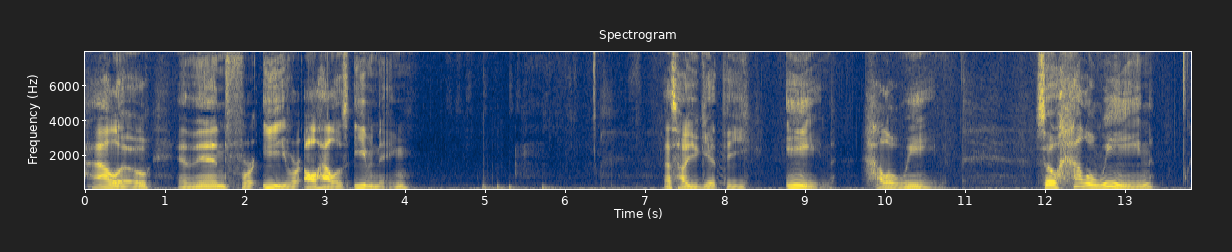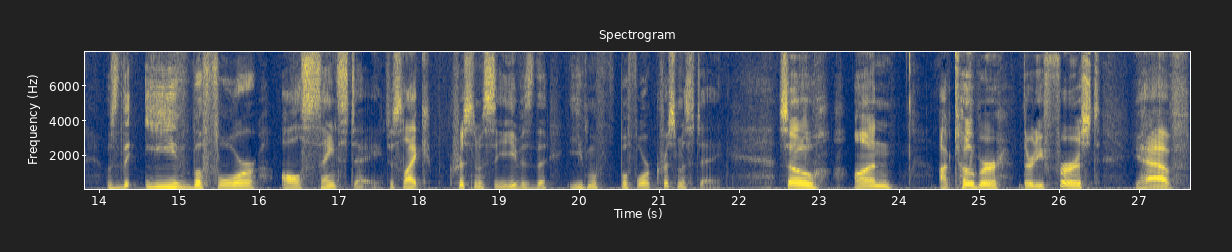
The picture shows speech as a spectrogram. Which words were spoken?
Hallow, and then for Eve, or All Hallows Evening, that's how you get the een, Halloween. So, Halloween was the eve before All Saints' Day, just like Christmas Eve is the eve before Christmas Day. So, on October 31st, you have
